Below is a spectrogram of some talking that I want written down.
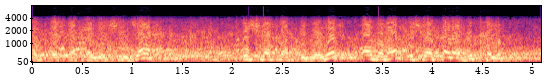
45 dakika geçince işrak vakti gelir. O zaman işrak namazı kılın.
